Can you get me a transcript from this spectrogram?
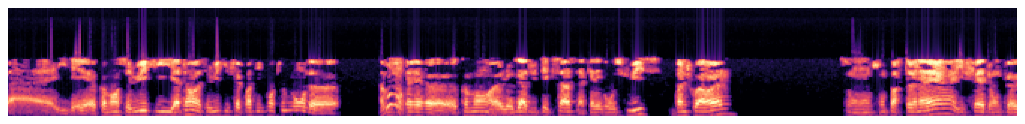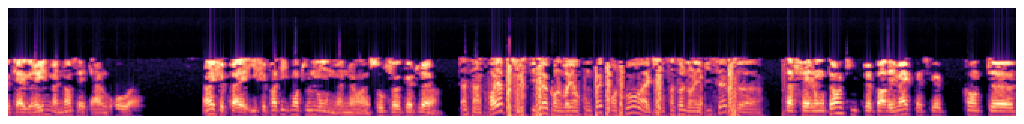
Bah, il est euh, comment C'est lui qui attends, c'est lui qui fait pratiquement tout le monde. euh, Ah il bon fait euh, comment euh, le gars du Texas là, qui a grosses cuisses, Van Schwarren, son son partenaire, il fait donc euh, Green. Maintenant, ça a été un gros. euh, Non, il fait il fait pratiquement tout le monde maintenant, sauf Cutler. Ça c'est incroyable parce que Steve quand on le voyait en compète, franchement, avec son Saint-Ol dans les biceps, euh, Ça fait longtemps qu'il prépare des mecs parce que quand euh,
